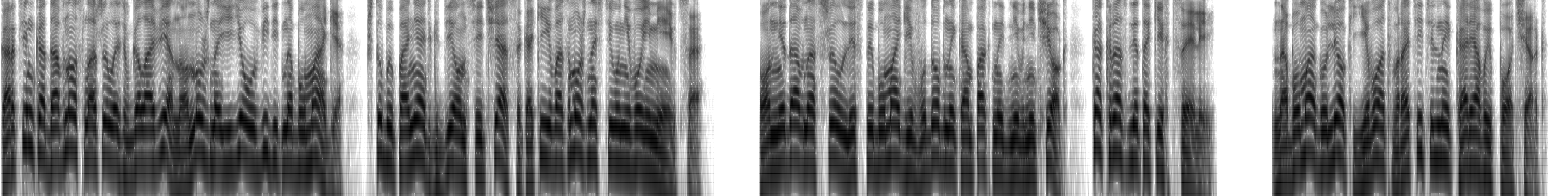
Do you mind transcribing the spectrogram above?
Картинка давно сложилась в голове, но нужно ее увидеть на бумаге, чтобы понять, где он сейчас и какие возможности у него имеются. Он недавно сшил листы бумаги в удобный компактный дневничок, как раз для таких целей. На бумагу лег его отвратительный корявый почерк.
